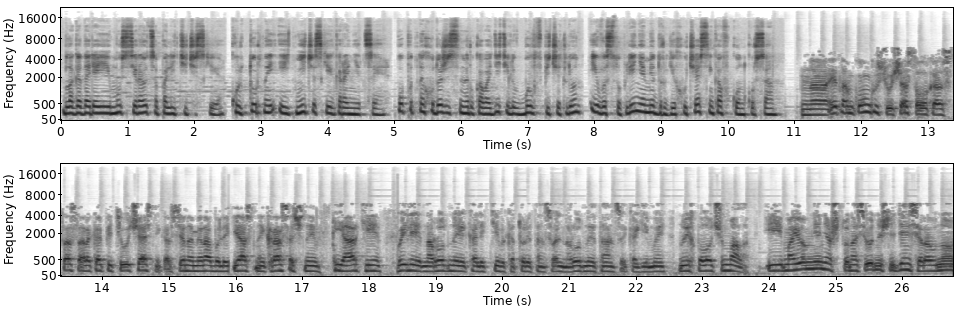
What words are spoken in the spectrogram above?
Благодаря ему стираются политические, культурные и этнические границы. Опытный художественный руководитель был впечатлен и выступлениями других участников конкурса. На этом конкурсе участвовало около 145 участников. Все номера были ясные, красочные, яркие. Были народные коллективы, которые танцевали народные танцы, как и мы. Но их было очень мало. И мое мнение, что на сегодняшний день все равно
